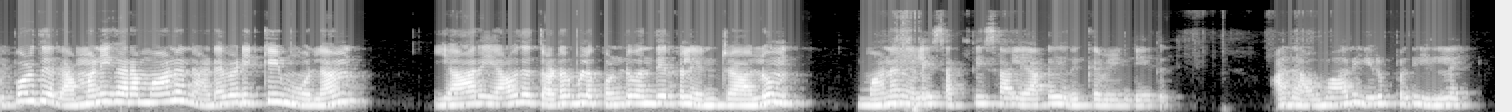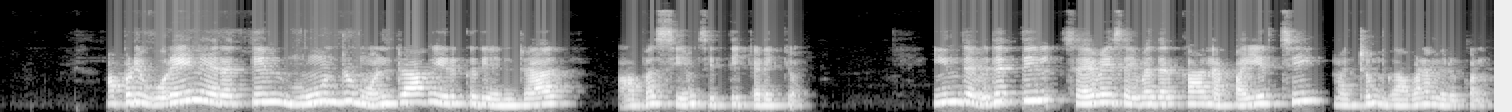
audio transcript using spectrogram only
எப்பொழுது ரமணிகரமான நடவடிக்கை மூலம் யாரையாவது தொடர்பில் கொண்டு வந்தீர்கள் என்றாலும் மனநிலை சக்திசாலியாக இருக்க வேண்டியது. அது அவ்வாறு இருப்பது இல்லை. அப்படி ஒரே நேரத்தில் மூன்றும் ஒன்றாக இருக்குது என்றால் அவசியம் சித்தி கிடைக்கும். இந்த விதத்தில் சேவை செய்வதற்கான பயிற்சி மற்றும் கவனம் இருக்கணும்.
